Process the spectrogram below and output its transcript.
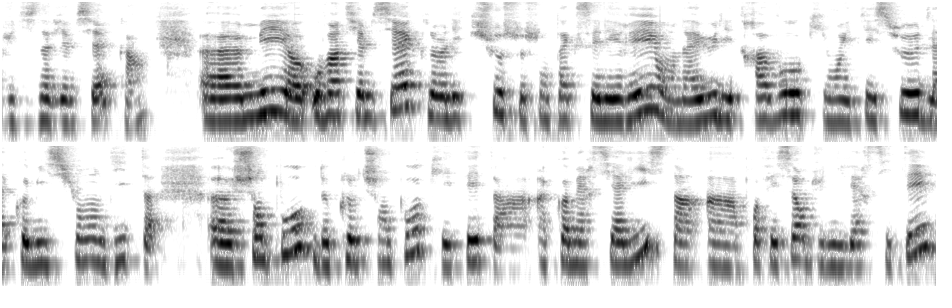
du 19e siècle. Hein. mais au 20e siècle, les choses se sont accélérées. On a eu les travaux qui ont été ceux de la commission dite Champeau, de Claude Champeau, qui était un, commercialiste, un, un professeur d'université,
